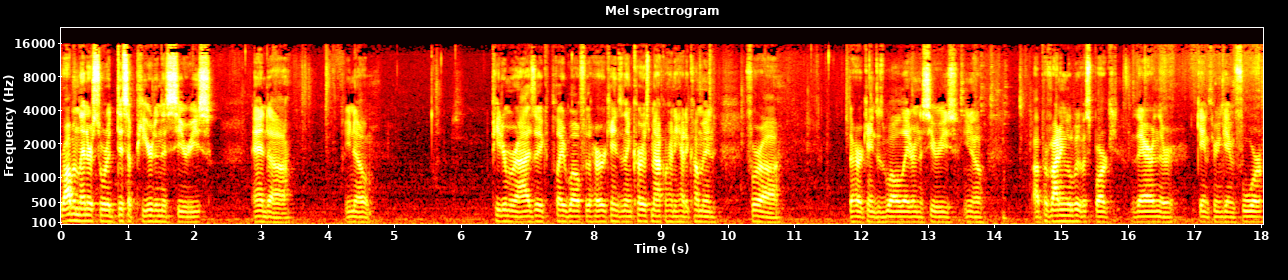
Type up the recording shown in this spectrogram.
Robin Lehner sort of disappeared in this series, and uh, you know Peter Mrazek played well for the Hurricanes, and then Curtis McElhinney had to come in for uh, the Hurricanes as well later in the series. You know, uh, providing a little bit of a spark there in their game three and game four.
